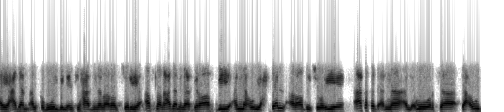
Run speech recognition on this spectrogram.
أي عدم القبول بالانسحاب من الأراضي. الأراضي السورية أصلا عدم الاعتراف بأنه يحتل أراضي سورية أعتقد أن الأمور ستعود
